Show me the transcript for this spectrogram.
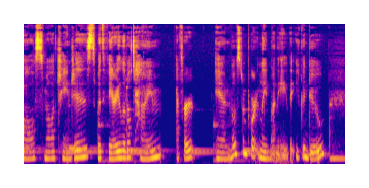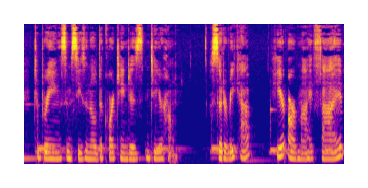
All small changes with very little time, effort, and most importantly, money that you can do to bring some seasonal decor changes into your home. So, to recap, here are my five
